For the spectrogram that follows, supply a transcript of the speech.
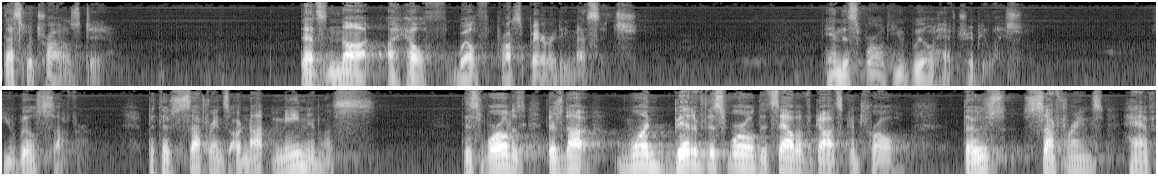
That's what trials do. That's not a health, wealth, prosperity message. In this world, you will have tribulation. You will suffer. But those sufferings are not meaningless. This world is, there's not one bit of this world that's out of God's control. Those sufferings have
